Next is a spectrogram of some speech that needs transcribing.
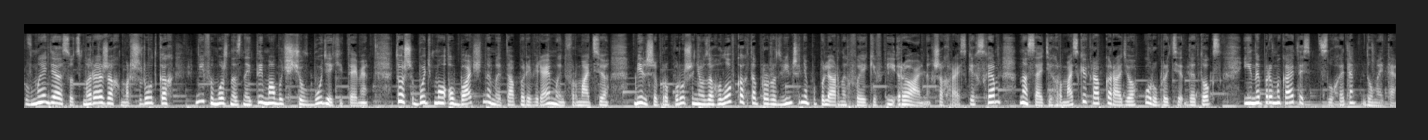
в медіа, соцмережах, маршрутках. Міфи можна знайти, мабуть, що в будь-якій темі. Тож будьмо обачними та перевіряємо інформацію. Більше про порушення у заголовках та про розвінчення популярних фейків і реальних шахрайських схем на сайті громадське.радіо у рубриці Детокс. І не перемикайтесь, слухайте, думайте.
